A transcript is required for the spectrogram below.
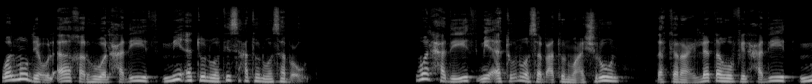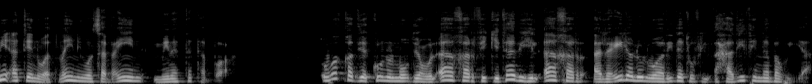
والموضع الآخر هو الحديث 179 والحديث 127 ذكر علته في الحديث 172 من التتبع. وقد يكون الموضع الآخر في كتابه الآخر العلل الواردة في الأحاديث النبوية.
